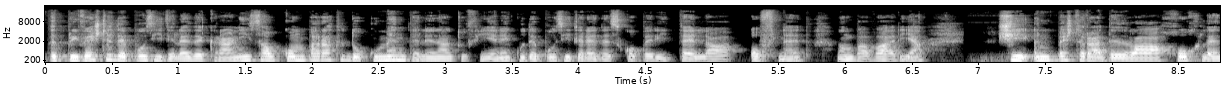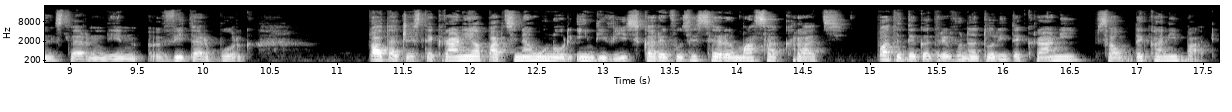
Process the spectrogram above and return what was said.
Cât privește depozitele de cranii, s-au comparat documentele natufiene cu depozitele descoperite la Ofnet, în Bavaria, și în peștera de la Hochlenstern din Witterburg. Toate aceste cranii aparțineau unor indivizi care fuseseră masacrați, poate de către vânătorii de cranii sau de canibali.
